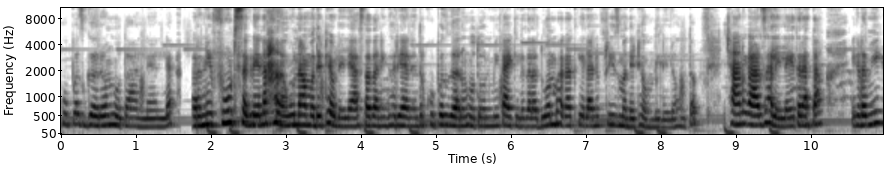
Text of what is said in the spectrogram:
खूपच गरम होतं आणल्या आणल्या. कारण हे फ्रूट सगळे ना उन्हामध्ये ठेवलेले असतात आणि घरी आल्यानंतर खूपच गरम होतो. आणि मी काय केलं त्याला दोन भागात केलं आणि फ्रीजमध्ये ठेवून दिलेलं होतं. छान गार झालेलं आहे. तर आता इकडं मी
